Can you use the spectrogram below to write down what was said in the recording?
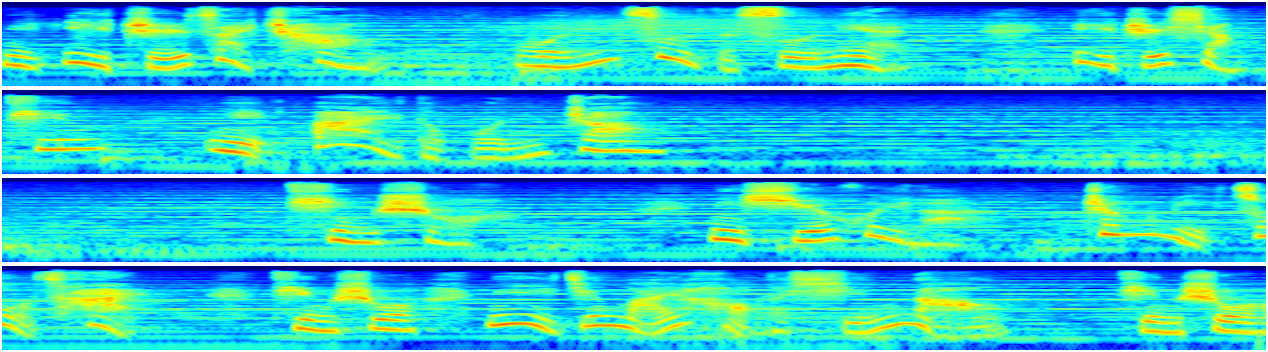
你一直在唱文字的思念，一直想听你爱的文章。听说你学会了蒸米做菜，听说你已经买好了行囊。听说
